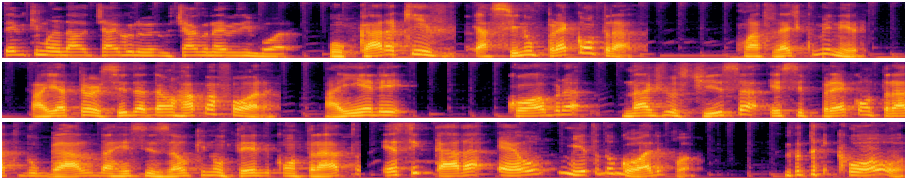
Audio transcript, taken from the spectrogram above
teve que mandar o Thiago, o Thiago Neves embora. O cara que assina um pré-contrato com o Atlético Mineiro. Aí a torcida dá um rapa fora. Aí ele cobra na justiça esse pré-contrato do Galo da rescisão que não teve contrato. Esse cara é o mito do gole, pô. Não tem como.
